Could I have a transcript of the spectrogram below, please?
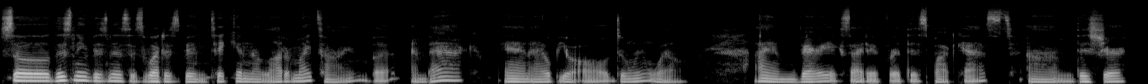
So, this new business is what has been taking a lot of my time, but I'm back and I hope you're all doing well. I am very excited for this podcast. Um, this year,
